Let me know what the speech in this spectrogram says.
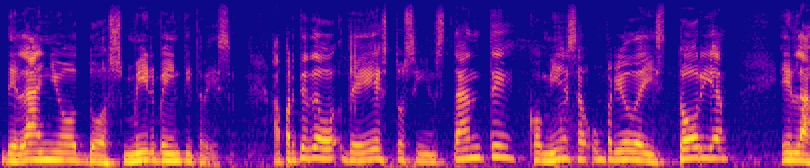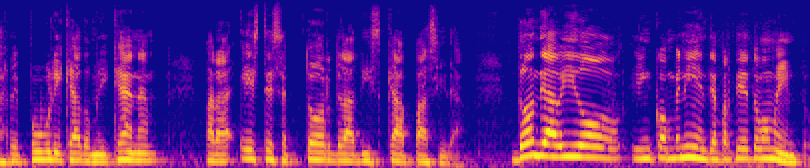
del año 2023. A partir de, estos instantes comienza un periodo de historia en la República Dominicana para este sector de la discapacidad. ¿Dónde ha habido inconveniente a partir de este momento?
